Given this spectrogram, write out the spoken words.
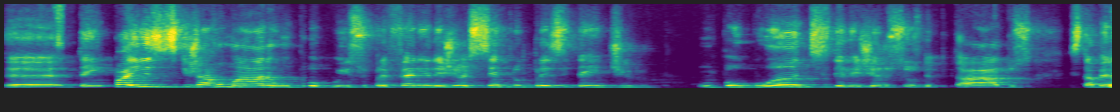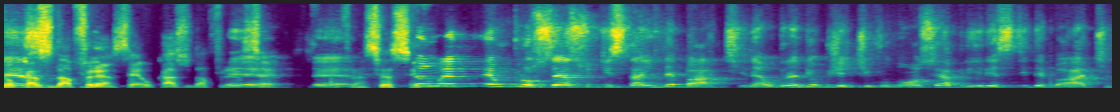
é, tem países que já arrumaram um pouco isso, preferem eleger sempre o presidente um pouco antes de eleger os seus deputados. É o caso da França, é o caso da França. É, é. França é assim. Então, é, é, um processo que está em debate. Né? O grande objetivo nosso é abrir este debate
